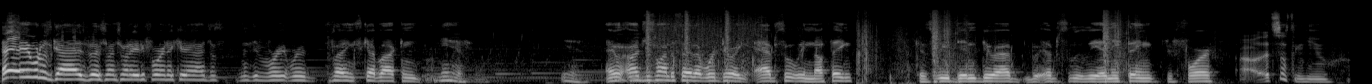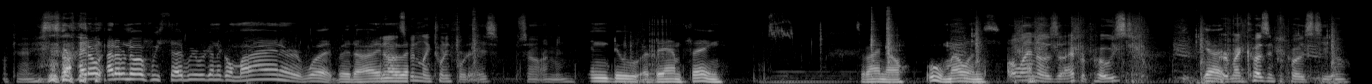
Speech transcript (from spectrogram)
Hey, what is guys? Bitchman 2084 Nick here, and I just we're, we're playing Skyblock and yeah, yeah. And I just wanted to say that we're doing absolutely nothing because we didn't do ab- absolutely anything before. Oh, that's nothing new. Okay. I don't I don't know if we said we were gonna go mine or what, but I No, know it's been like 24 days. So I mean, didn't do a damn thing. That's what I know. Ooh, melons. all I know is that I proposed, Yeah, or my cousin proposed to you.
